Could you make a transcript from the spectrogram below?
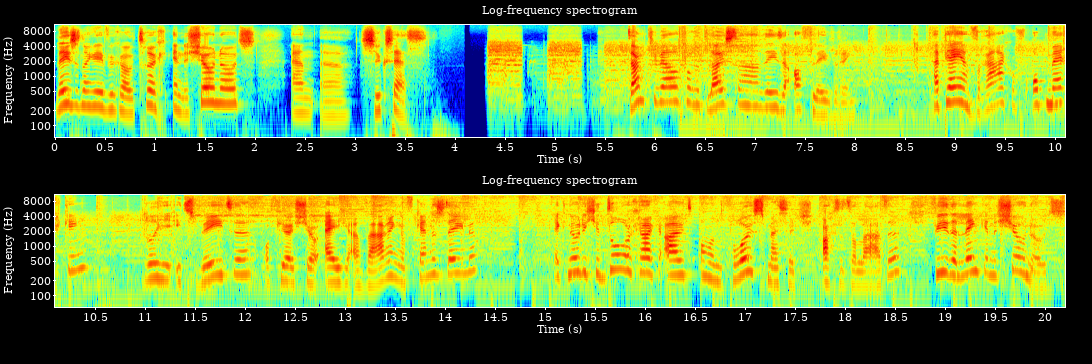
Lees het nog even gauw terug in de show notes en uh, succes! Dankjewel voor het luisteren naar deze aflevering. Heb jij een vraag of opmerking? Wil je iets weten of juist jouw eigen ervaring of kennis delen? Ik nodig je dolgraag uit om een voice message achter te laten via de link in de show notes.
